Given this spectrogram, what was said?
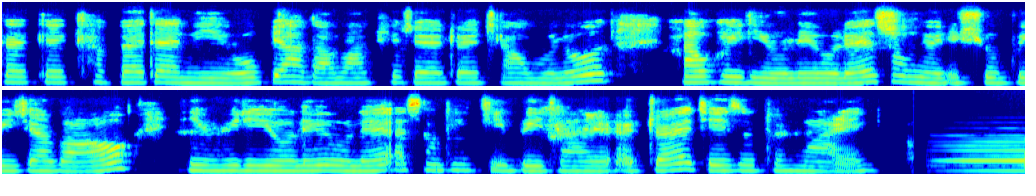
ကတ်ကခပ်ပတ်တန်လေးကိုပြသွားမှာဖြစ်တဲ့အတွက်ကြောင့်မလို့နောက်ဗီဒီယိုလေးကိုလည်းဆုံးဖြတ်ကြည့်ရှုပေးကြပါဦး။ဒီဗီဒီယိုလေးကိုလည်းအဆုံးထိကြည့်ပေးကြတဲ့အတွက်ကျေးဇူးတင်ပါတယ်။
